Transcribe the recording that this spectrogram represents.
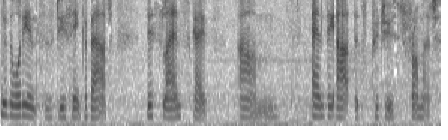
with audiences. Do you think about this landscape and the art that's produced from it?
